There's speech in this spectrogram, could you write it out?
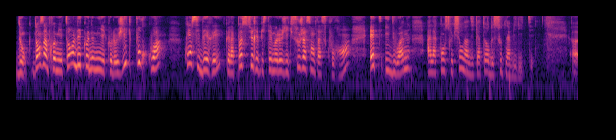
Donc, dans un premier temps, l'économie écologique, pourquoi considérer que la posture épistémologique sous-jacente à ce courant est idoine à la construction d'indicateurs de soutenabilité. Euh,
